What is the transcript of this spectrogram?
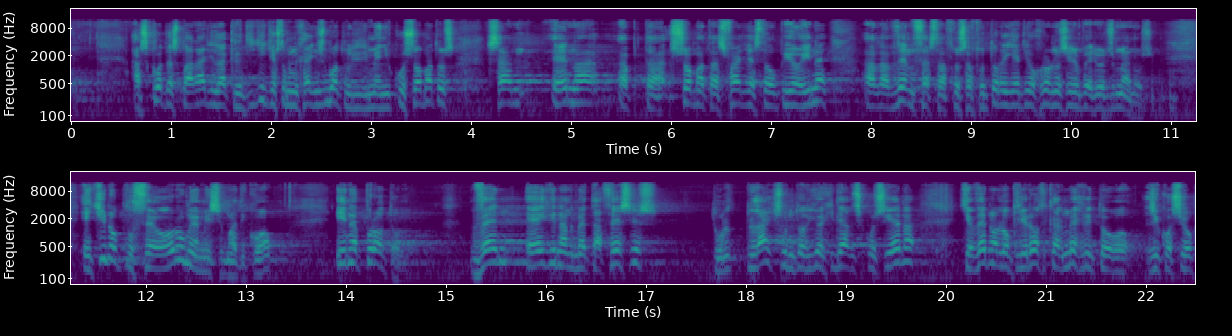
ασκώντας παράλληλα κριτική και στον μηχανισμό του λιμενικού σώματος σαν ένα από τα σώματα ασφάλειας τα οποία είναι, αλλά δεν θα σταθώ σε αυτό τώρα γιατί ο χρόνος είναι περιορισμένος. Εκείνο που θεωρούμε εμείς σημαντικό είναι πρώτον, δεν έγιναν μεταθέσεις τουλάχιστον το 2021 και δεν ολοκληρώθηκαν μέχρι το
